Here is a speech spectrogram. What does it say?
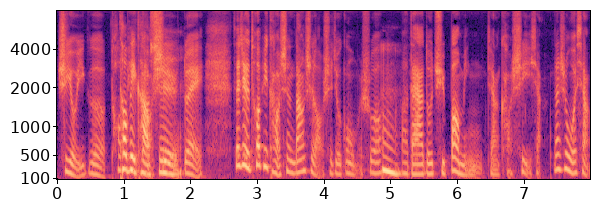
是有一个 TOPIK 考考试。对，在这个 TOPIK 考试，当时老师就跟我们说，嗯。呃大家都去报名这样考试一下，但是我想。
